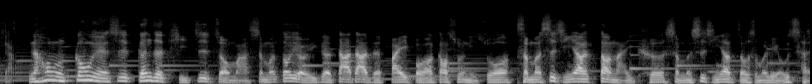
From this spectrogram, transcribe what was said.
这样。然后公务员是跟着体制走嘛，什么都有一个大大的 Bible 要告诉你说，什么事情要到哪一科，什么事情要走什么流程，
